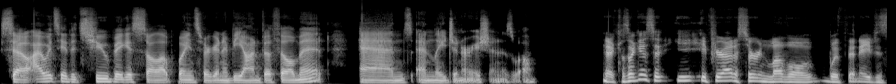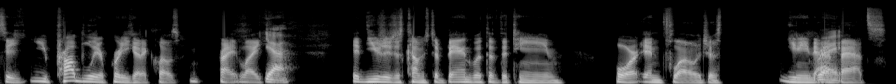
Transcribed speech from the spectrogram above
So I would say the two biggest stall out points are going to be on fulfillment and and lead generation as well. Yeah, because I guess it, if you're at a certain level with an agency, you probably are pretty good at closing, right? Like, yeah, it usually just comes to bandwidth of the team or inflow. Just you need Right. at bats.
